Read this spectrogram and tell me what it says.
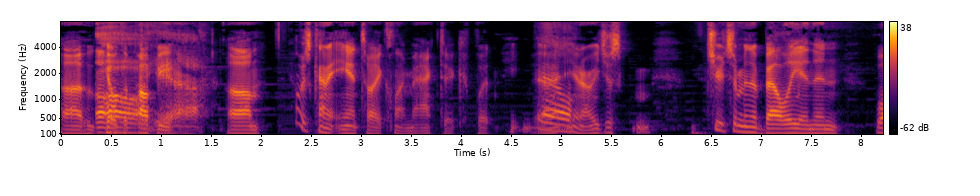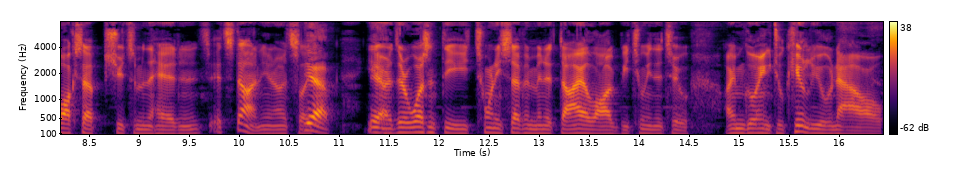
uh, who killed the Oh, puppy, Yeah. um, it was kind of anticlimactic, but he, uh, you know, he just shoots him in the belly and then walks up, shoots him in the head, and it's, it's done. You know, it's like, Yeah, you yeah. know, there wasn't the 27 minute dialogue between the two. I'm going to kill you now.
